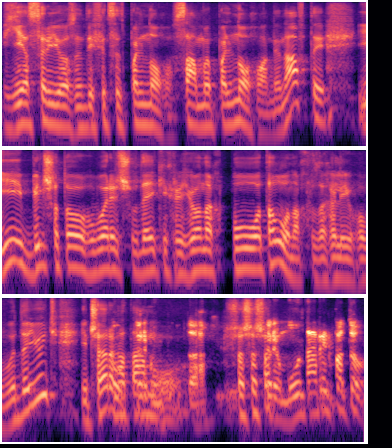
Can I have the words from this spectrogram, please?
є серйозний дефіцит пального, саме пального, а не нафти. І більше того, говорять, що в деяких регіонах по талонах взагалі його видають, і черга У Криму, там. да. Що, що, що? Криму навіть по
